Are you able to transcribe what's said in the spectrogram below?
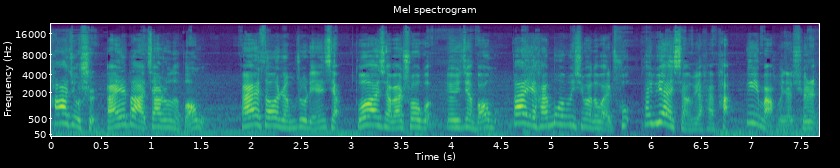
他就是白爸家中的保姆。白嫂忍不住联想，昨晚小白说过要去见保姆，半夜还莫名其妙的外出，她越想越害怕，立马回家确认。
